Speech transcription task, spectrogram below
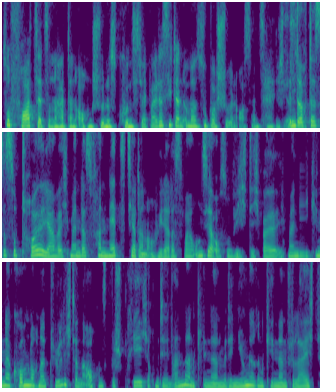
so fortsetzen und hat dann auch ein schönes Kunstwerk, weil das sieht dann immer super schön aus, wenn es fertig ist. Ich finde auch, das ist so toll, ja, weil ich meine, das vernetzt ja dann auch wieder. Das war uns ja auch so wichtig, weil ich meine, die Kinder kommen doch natürlich dann auch ins Gespräch, auch mit den anderen Kindern, mit den jüngeren Kindern vielleicht,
